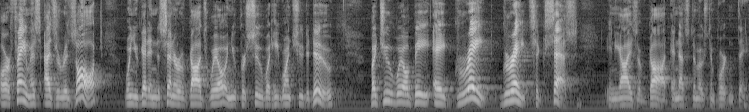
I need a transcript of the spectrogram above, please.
or famous as a result when you get in the center of God's will and you pursue what He wants you to do, but you will be a great, great success in the eyes of God, and that's the most important thing.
